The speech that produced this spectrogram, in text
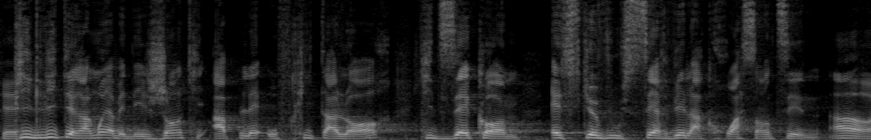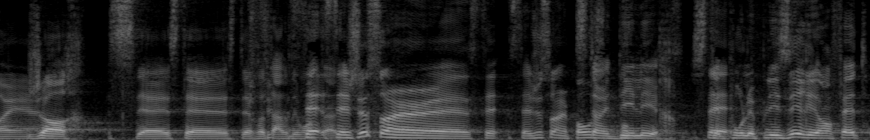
Puis littéralement, il y avait des gens qui appelaient au frites à l'or, qui disaient comme « Est-ce que vous servez la croissantine? Ah ouais. hein. Genre, c'était c'était- c'était retardé C'était mental. c'était juste un, euh, c'était c'était juste un post. C'était un délire. C'était C'était- pour le plaisir et en fait,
